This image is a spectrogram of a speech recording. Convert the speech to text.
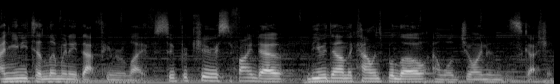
And you need to eliminate that from your life. Super curious to find out. Leave it down in the comments below and we'll join in the discussion.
